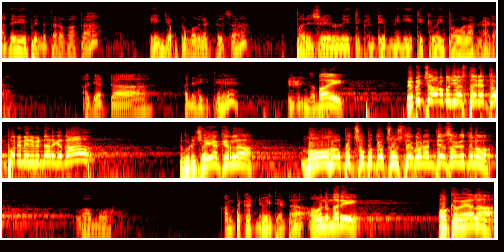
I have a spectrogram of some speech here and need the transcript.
అదే అయిపోయిన తర్వాత ఏం చెప్పటం మొదలెట్టు తెలుసా? పరిచయలు నీతి కంటే మీ నీతి ఎక్కువైపోవాలన్నాడు. అది అట్టా అని అడిగితే అబ్బాయి వ్యభిచారము చేస్తేనే తప్పని మీరు విన్నారు కదా? ఇప్పుడు చేయక్కర్లా. మోహపు చూపుతో చూస్తే కూడా అంతే సంగతిలో. వామ్మో అంత కఠినమైతే అట అవును మరి. ఒకవేళ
